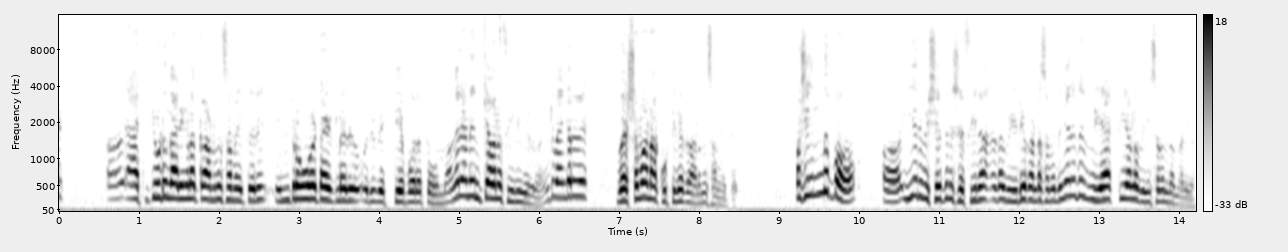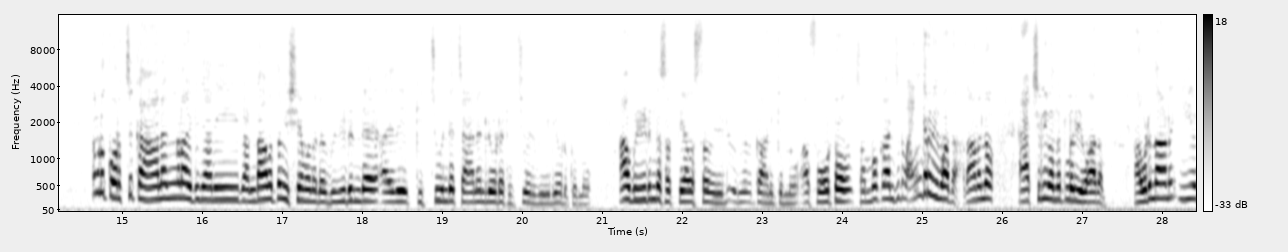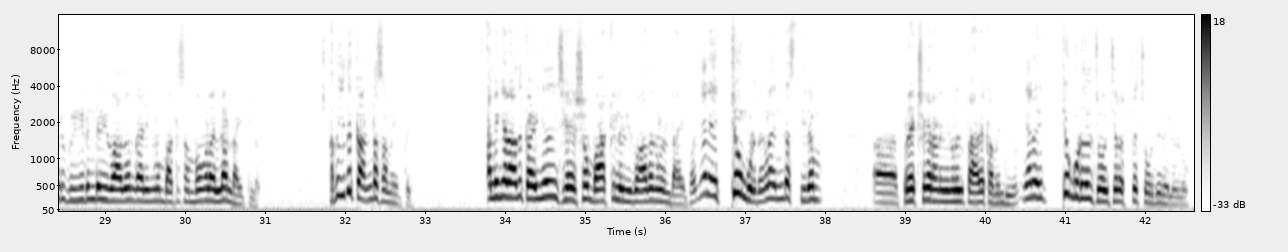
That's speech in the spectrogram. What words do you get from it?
ആറ്റിറ്റ്യൂഡും കാര്യങ്ങളൊക്കെ കാണുന്ന സമയത്ത് ഒരു ഇൻട്രോവേർട്ട് ആയിട്ടുള്ള ഒരു ഒരു വ്യക്തിയെ പോലെ തോന്നുന്നു. അങ്ങനെയാണ് എനിക്ക് അവനെ ഫീൽ ചെയ്തിരുന്നത്. എനിക്ക് ഭയങ്കര ഒരു വിഷമമാണ് ആ കുട്ടീനെ കാണുന്ന സമയത്ത്. പക്ഷേ ഇന്നിപ്പോൾ ഈ ഒരു വിഷയത്തിൽ ഷെഫീനയുടെ വീഡിയോ കണ്ട സമയത്ത് ഞാനിത് റിയാക്ട് ചെയ്യാനുള്ള റീസൺ എന്താണെന്നറിയോ? നമ്മൾ കുറച്ച് കാലങ്ങളായിട്ട് ഞാൻ ഈ രണ്ടാമത്തെ വിഷയം വന്നല്ലോ വീടിന്റെ അതായത് കിച്ചുവിന്റെ ചാനലിലൂടെ കിച്ചു ഒരു വീഡിയോ എടുക്കുന്നു. ആ വീടിന്റെ സത്യാവസ്ഥ വീട് കാണിക്കുന്നു. ആ ഫോട്ടോ സംഭവം കാണിച്ചിട്ട് ഭയങ്കര വിവാദം. അതാണല്ലോ ആക്ച്വലി വന്നിട്ടുള്ള വിവാദം. അവിടെ നിന്നാണ് ഈ ഒരു വീടിന്റെ വിവാദവും കാര്യങ്ങളും ബാക്കി സംഭവങ്ങളെല്ലാം ഉണ്ടായിട്ടുള്ളത്. അപ്പോൾ ഇത് കണ്ട സമയത്ത് അല്ലെങ്കിൽ അത് കഴിഞ്ഞതിന് ശേഷം ബാക്കിയുള്ള വിവാദങ്ങൾ ഉണ്ടായപ്പോൾ ഞാൻ ഏറ്റവും കൂടുതൽ നിങ്ങൾ എന്റെ സ്ഥിരം പ്രേക്ഷകരാണ് നിങ്ങൾ താഴെ കമന്റ് ചെയ്യും. ഞാൻ ഏറ്റവും കൂടുതൽ ചോദിച്ച ഒറ്റ ചോദ്യത്തിലുള്ളൂ.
